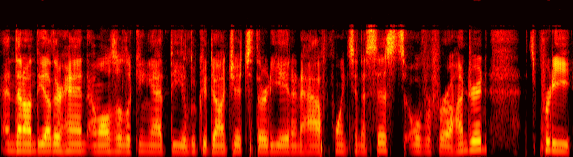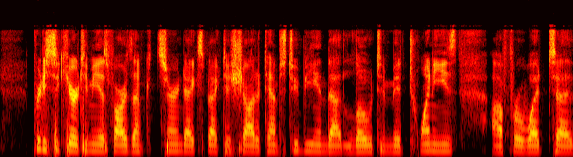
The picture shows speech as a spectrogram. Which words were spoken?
And then on the other hand, I'm also looking at the Luka Doncic 38 and a half points and assists over for 100. It's pretty pretty secure to me as far as I'm concerned. I expect his shot attempts to be in that low to mid 20s uh, for what uh,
